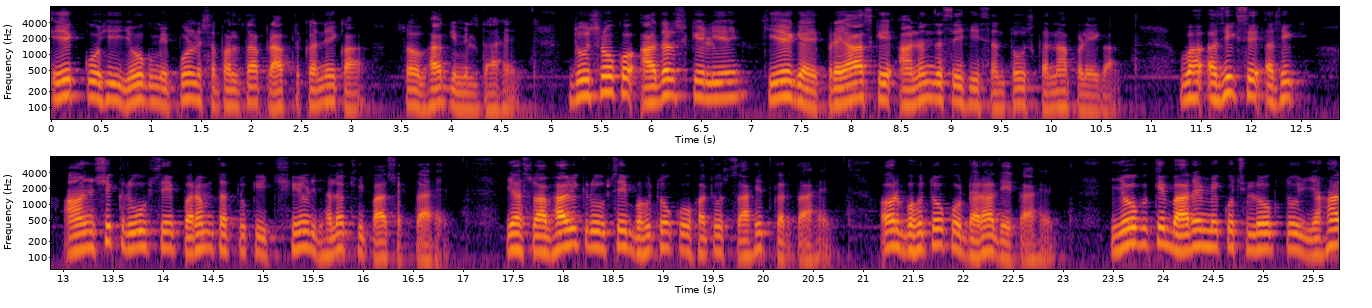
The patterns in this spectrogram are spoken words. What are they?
एक को ही योग में पूर्ण सफलता प्राप्त करने का सौभाग्य मिलता है। दूसरों को आदर्श के लिए किए गए प्रयास के आनंद से ही संतोष करना पड़ेगा। वह अधिक से अधिक आंशिक रूप से परम तत्व की क्षीण झलक ही पा सकता है। यह स्वाभाविक रूप से बहुतों को हतोत्साहित करता है और बहुतों को डरा देता है। योग के बारे में कुछ लोग तो यहाँ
